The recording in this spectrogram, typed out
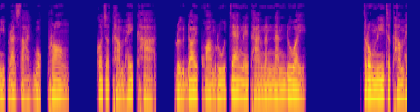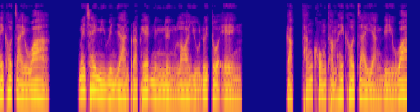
มีประสาทบกพร่อง ก็จะทำให้ขาด หรือด้อยความรู้แจ้งในทางนั้น ๆ ด้วย ตรงนี้จะทำให้เข้าใจว่า ไม่ใช่มีวิญญาณประเภทหนึ่งหนึ่งลอยอยู่ด้วยตัวเอง กับทั้งคงทำให้เข้าใจอย่างดีว่า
